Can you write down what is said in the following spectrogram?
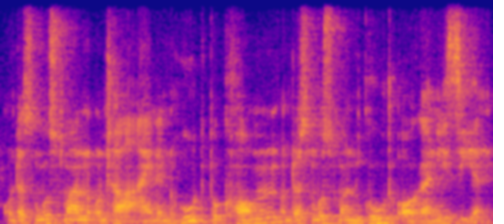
und das muss man unter einen Hut bekommen und das muss man gut organisieren.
